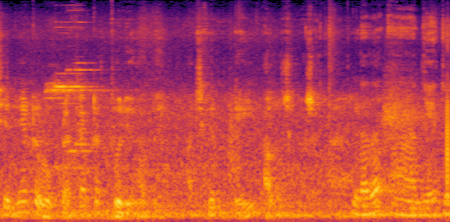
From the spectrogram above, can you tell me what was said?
সে নিয়ে একটা রূপরেখা একটা তৈরি হবে। আজকের এই আলোচনা সভায়। দাদা যেহেতু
